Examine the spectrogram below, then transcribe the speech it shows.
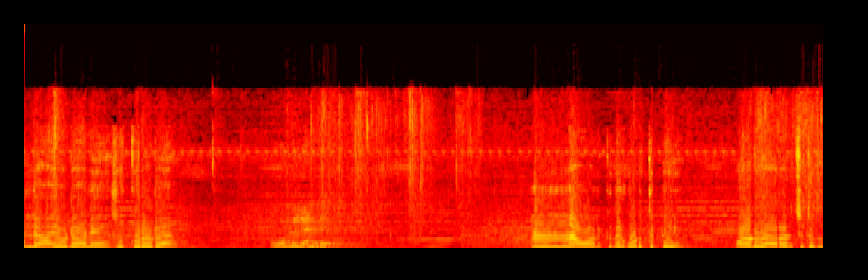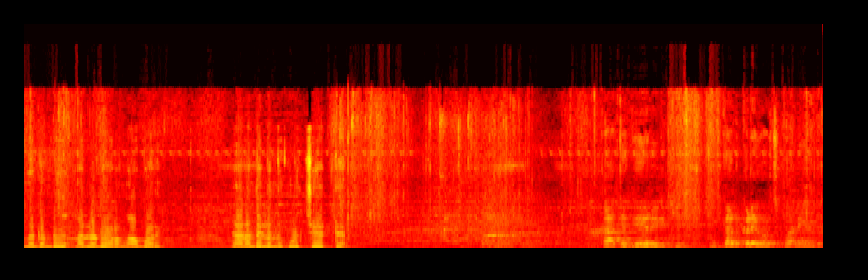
എല്ലാ എവിടെ അവനെ സുക്കൂറെവിടെ റൂമിലുണ്ട്. എന്നാ ഓനക്ക് എന്തെങ്കിലും കൊടുത്തിട്ട് ഓനോട് വേറെ അടിച്ചിട്ട് തിന്നിട്ടുണ്ട് നല്ലോണ്ട് ഉറങ്ങാൻ പറയും. ഞാൻ എന്തെങ്കിലും ഒന്ന് കുളിച്ചു വരട്ടെ. കാക്ക കയറിയിരിക്കും എനിക്ക് അടുക്കളയെ കുറച്ച് പണിയുണ്ട്.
